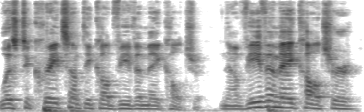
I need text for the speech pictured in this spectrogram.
was to create something called Viva May culture. Now, Viva May culture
